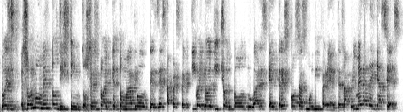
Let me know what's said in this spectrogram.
Pues son momentos distintos, esto hay que tomarlo desde esta perspectiva. Yo he dicho en todos lugares que hay tres cosas muy diferentes. La primera de ellas es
